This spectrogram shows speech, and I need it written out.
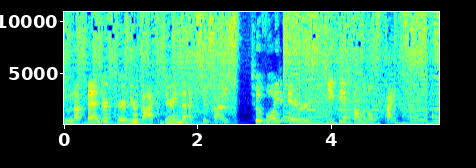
Do not bend or curve your back during the exercise. To avoid errors, keep the abdominals tight.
